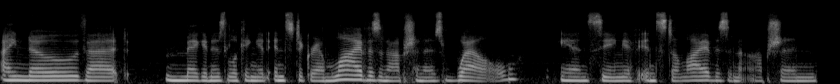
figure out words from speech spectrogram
I know that Megan is looking at Instagram Live as an option as well and seeing if Insta Live is an option.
